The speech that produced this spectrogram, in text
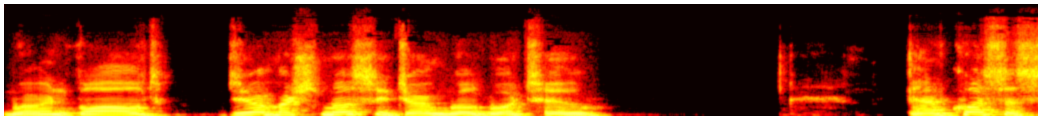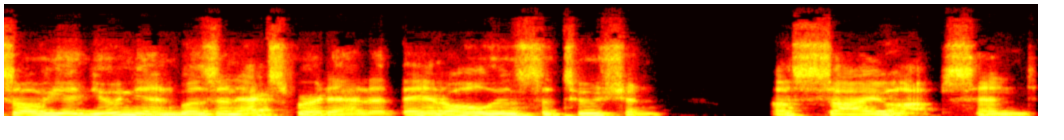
were involved during, mostly during World War II. And of course, the Soviet Union was an expert at it. They had a whole institution of psyops and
